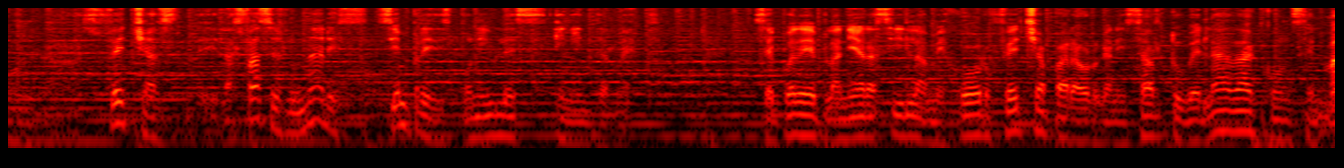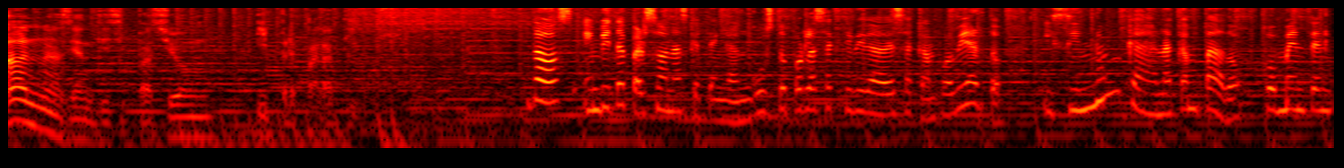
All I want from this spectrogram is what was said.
con las fechas de las fases lunares, siempre disponibles en internet. Se puede planear así la mejor fecha para organizar tu velada con semanas de anticipación y preparativos. 2. Invita a personas que tengan gusto por las actividades a campo abierto y si nunca han acampado, comenten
